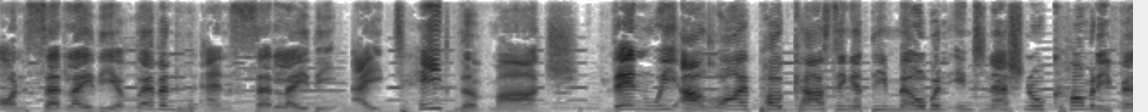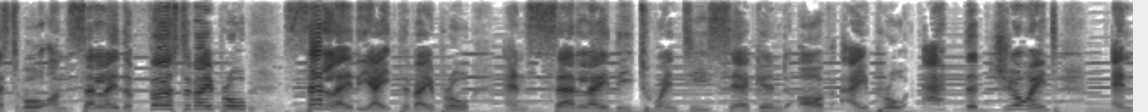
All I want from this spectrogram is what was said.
on Saturday, the 11th and Saturday, the 18th of March. Then we are live podcasting at the Melbourne International Comedy Festival on Saturday, the 1st of April, Saturday, the 8th of April, and Saturday, the 22nd of April at the joint. And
